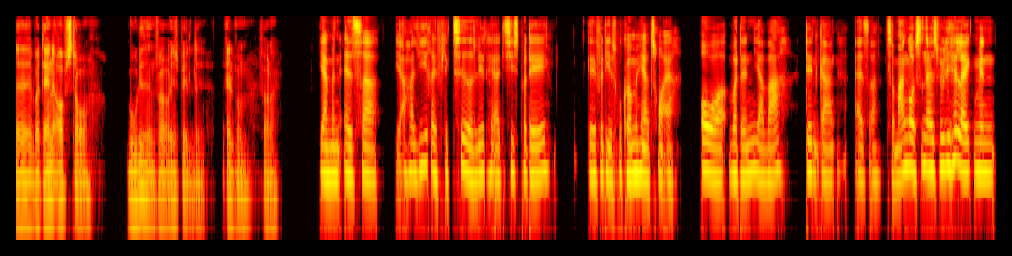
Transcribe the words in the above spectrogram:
Øh, hvordan opstår muligheden for at indspille det album for dig? Jamen altså, jeg har lige reflekteret lidt her de sidste par dage, øh, fordi jeg skulle komme her, tror jeg, over hvordan jeg var dengang. Altså, så mange år siden er jeg selvfølgelig heller ikke, men,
